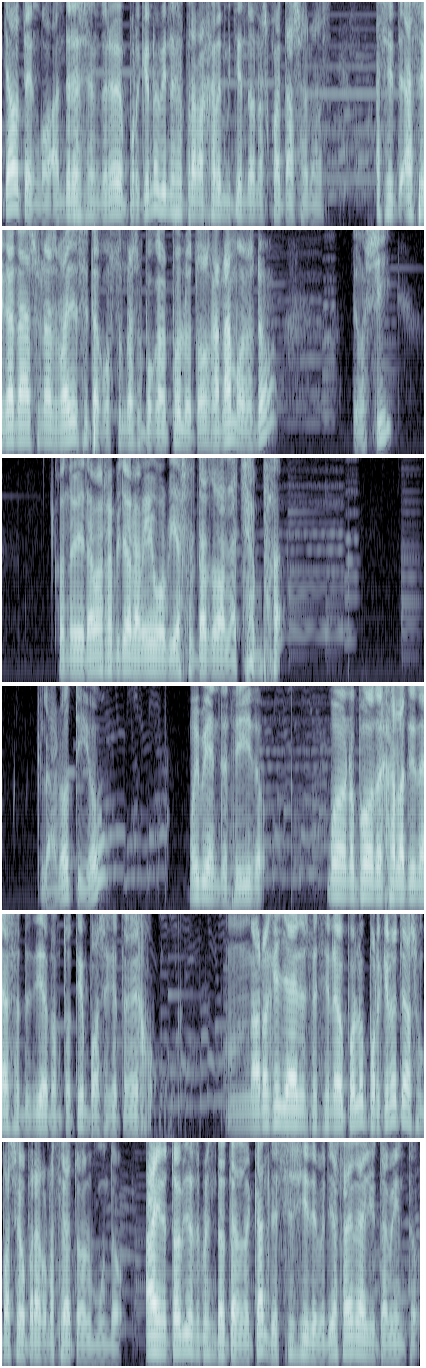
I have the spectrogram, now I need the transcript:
ya lo tengo. Andrés 69, ¿por qué no vienes a trabajar en mi tienda unas cuantas horas? Así, ganas unas vallas y te acostumbras un poco al pueblo. Todos ganamos, ¿no? Digo, sí. Cuando le dabas rápido a la vida volví a soltar toda la chapa. Claro, tío. Muy bien, decidido. Bueno, no puedo dejar la tienda desatendida tanto tiempo, así que te dejo. Mm, Ahora que ya eres vecino del pueblo, ¿por qué no te das un paseo para conocer a todo el mundo? Ay, no te olvides de presentarte al alcalde. Sí, sí, deberías estar en el ayuntamiento.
